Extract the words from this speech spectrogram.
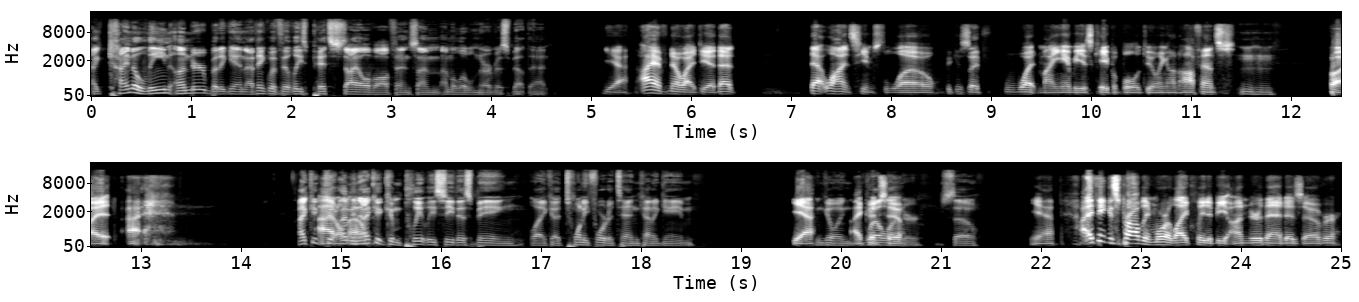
I kind of lean under, but again, I think with at least Pitt's style of offense, I'm I'm a little nervous about that. Yeah. I have no idea. That that line seems low because of what Miami is capable of doing on offense. hmm But I I could, I I, mean, know. I could completely see this being like a twenty-four to ten kind of game yeah. and going I could well too. under. So Yeah. I think it's probably more likely to be under than it is over.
